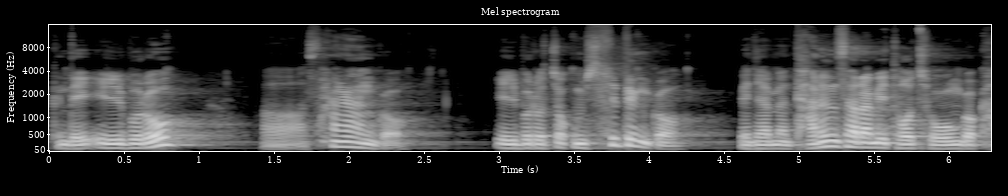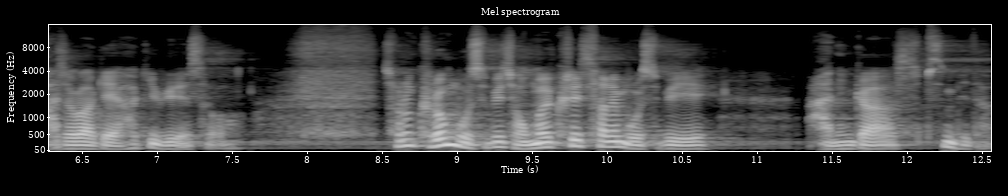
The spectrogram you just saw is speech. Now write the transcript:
근데 일부러 어, 상한 거, 일부러 조금 시든 거, 왜냐하면 다른 사람이 더 좋은 거 가져가게 하기 위해서 저는 그런 모습이 정말 크리스찬의 모습이 아닌가 싶습니다.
